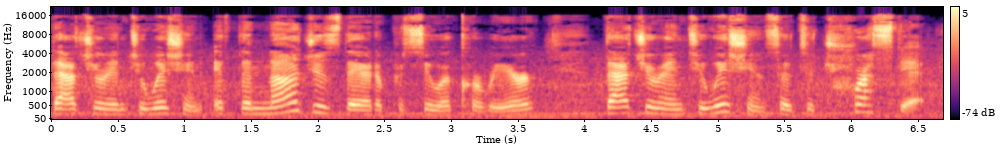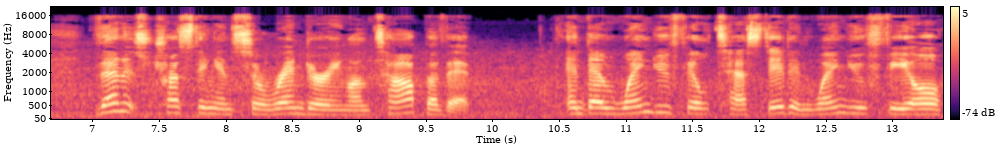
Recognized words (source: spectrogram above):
that's your intuition. If the nudge is there to pursue a career, that's your intuition. So to trust it, then it's trusting and surrendering on top of it. And then when you feel tested and when you feel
